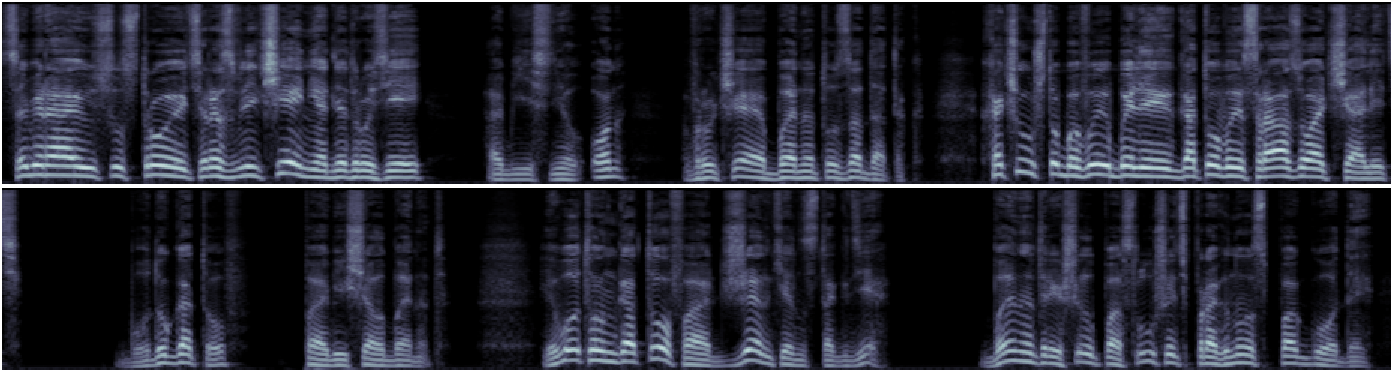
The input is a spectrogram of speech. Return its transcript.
«Собираюсь устроить развлечение для друзей», — объяснил он, вручая Беннету задаток. «Хочу, чтобы вы были готовы сразу отчалить». «Буду готов», — пообещал Беннет. И вот он готов, а Дженкинс-то где? Беннет решил послушать прогноз погоды —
